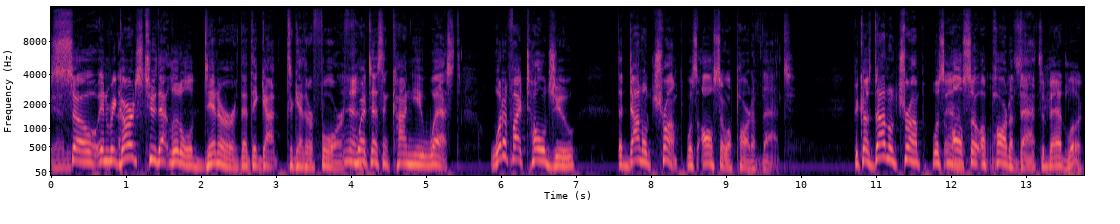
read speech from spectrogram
So, in regards to that little dinner that they got together for Fuentes and Kanye West, what if I told you that Donald Trump was also a part of that? Because Donald Trump was also a part of that. It's a bad look.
